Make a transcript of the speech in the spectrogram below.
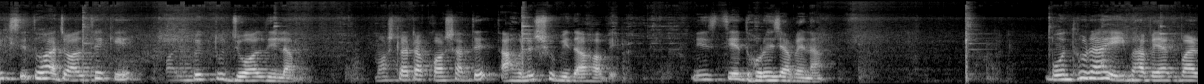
মিক্সি ধোয়া জল থেকে অল্প একটু জল দিলাম। মশলাটা কষাতে তাহলে সুবিধা হবে। নিচ দিয়ে ধরে যাবে না। বন্ধুরা, এইভাবে একবার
